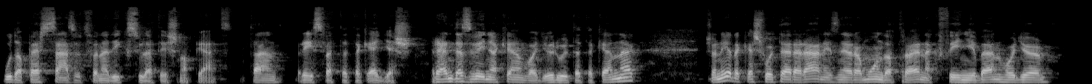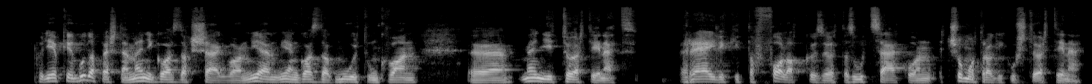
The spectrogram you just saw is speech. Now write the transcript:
Budapest 150. születésnapját. Talán részt vettetek egyes rendezvényeken, vagy örültetek ennek, és olyan érdekes volt erre ránézni erre a mondatra ennek fényében, hogy hogy egyébként Budapesten mennyi gazdagság van, milyen, milyen gazdag múltunk van, mennyi történet rejlik itt a falak között, az utcákon, egy csomó tragikus történet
